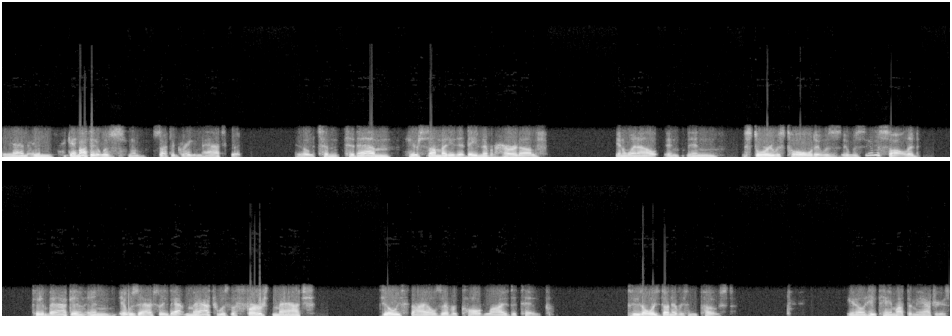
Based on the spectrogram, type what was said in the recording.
and and again, not that it was you know, such a great match, but you know, to to them, here's somebody that they've never heard of, and went out and and the story was told. It was it was it was solid. Came back and and it was actually that match was the first match Joey Styles ever called live to tape. He'd always done everything post. You know, and he came up to me after. He goes,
